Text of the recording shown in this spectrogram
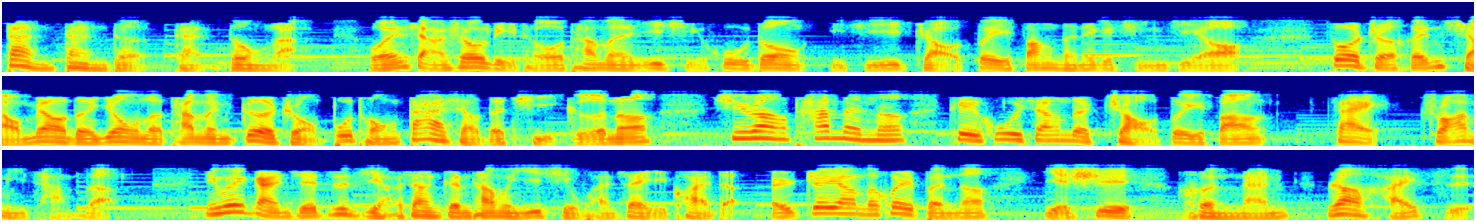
淡淡的感动了。我很享受里头他们一起互动以及找对方的那个情节哦。作者很巧妙的用了他们各种不同大小的体格呢，去让他们呢可以互相的找对方，在抓迷藏的。你会感觉自己好像跟他们一起玩在一块的。而这样的绘本呢，也是很难让孩子。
